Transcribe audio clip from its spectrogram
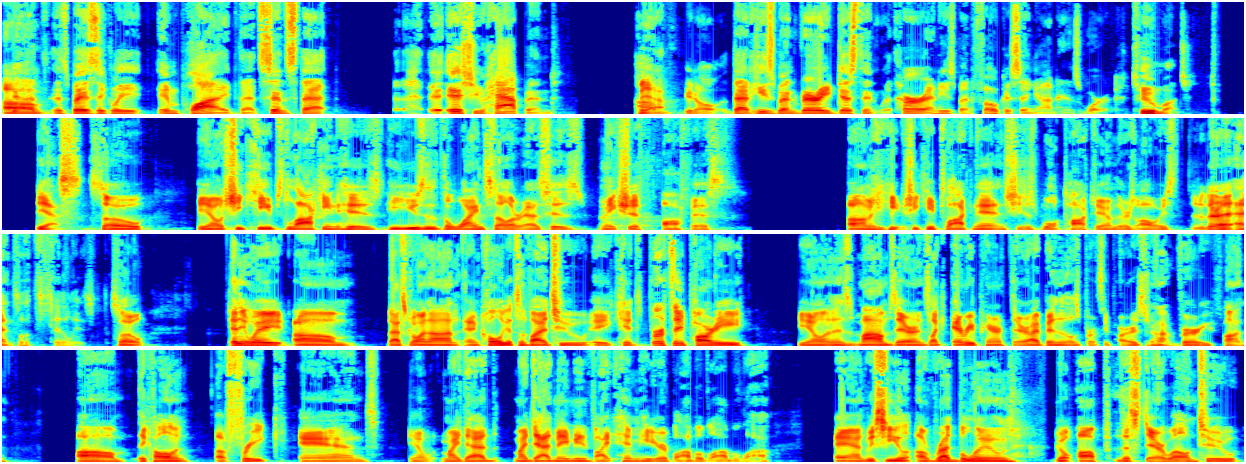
Yeah, um, it's basically implied that since that issue happened, um, yeah. you know, that he's been very distant with her and he's been focusing on his work too much. Yes. So, you know, she keeps locking his, he uses the wine cellar as his makeshift office. Um, he, she keeps locking it and she just won't talk to him. There's always, there at ends, let's say the least. So, anyway, um, that's going on, and Cole gets invited to a kid's birthday party you know, and his mom's there, and it's like every parent there. I've been to those birthday parties; they're not very fun. Um, they call him a freak, and you know, my dad, my dad made me invite him here. Blah blah blah blah blah. And we see a red balloon go up the stairwell into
